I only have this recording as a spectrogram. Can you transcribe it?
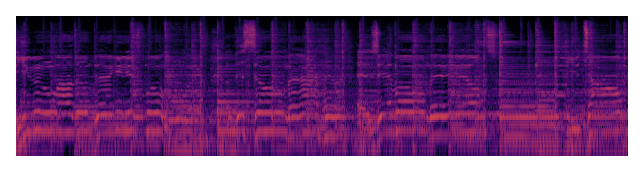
You are the biggest woman This old man has ever met you tell me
